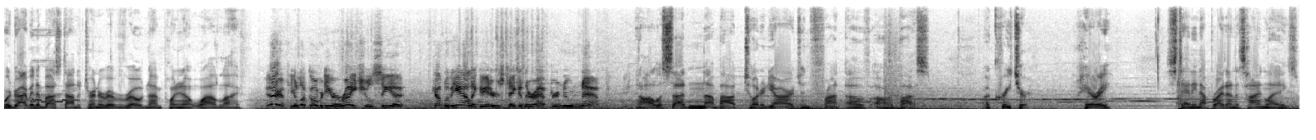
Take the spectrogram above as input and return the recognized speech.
We're driving the bus down to Turner River Road, and I'm pointing out wildlife. There, if you look over to your right, you'll see a couple of the alligators taking their afternoon nap. And all of a sudden, about 200 yards in front of our bus, a creature, hairy, standing upright on its hind legs,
